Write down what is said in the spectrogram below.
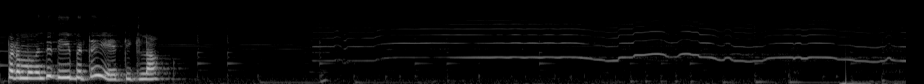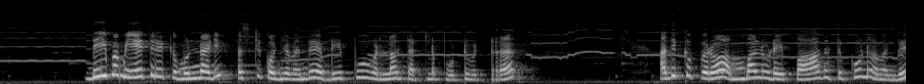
இப்போ நம்ம வந்து தீபத்தை ஏற்றிக்கலாம் தீபம் ஏற்றுறதுக்கு முன்னாடி ஃபஸ்ட்டு கொஞ்சம் வந்து அப்படியே பூவெல்லாம் தட்டில் போட்டு விட்டுறேன். அதுக்கப்புறம் அம்பாளுடைய பாதத்துக்கும் நான் வந்து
